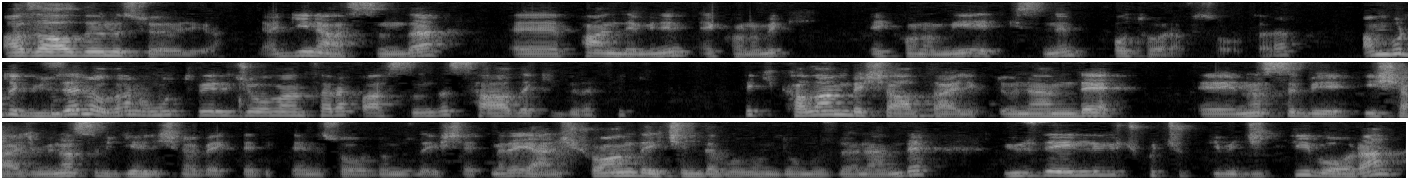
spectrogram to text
azaldığını söylüyor. Yani yine aslında e, pandeminin ekonomik ekonomiye etkisinin fotoğrafı sol taraf. Ama burada güzel olan, umut verici olan taraf aslında sağdaki grafik. Peki kalan 5-6 aylık dönemde e, nasıl bir iş hacmi, nasıl bir gelişme beklediklerini sorduğumuzda işletmelere yani şu anda içinde bulunduğumuz dönemde %53,5 gibi ciddi bir oran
